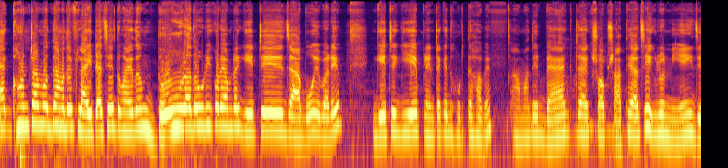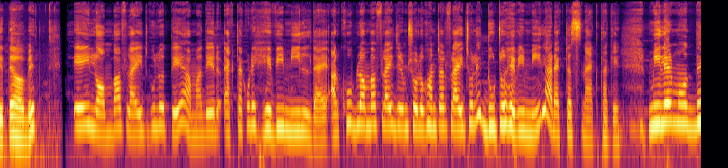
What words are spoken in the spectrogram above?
এক ঘণ্টার মধ্যে আমাদের ফ্লাইট আছে। তোমার একদম দৌড়াদৌড়ি করে আমরা গেটে যাব। এবারে গেটে গিয়ে প্লেনটাকে ধরতে হবে। আমাদের ব্যাগ ট্যাগ সব সাথে আছে, এগুলো নিয়েই যেতে হবে। এই লম্বা ফ্লাইটগুলোতে আমাদের একটা করে হেভি মিল দেয়। আর খুব লম্বা ফ্লাইট যেরকম ষোলো ঘণ্টার ফ্লাইট হলে দুটো হেভি মিল আর একটা স্ন্যাক থাকে। মিলের মধ্যে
